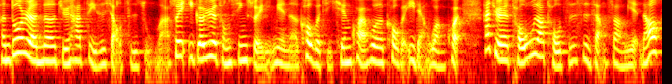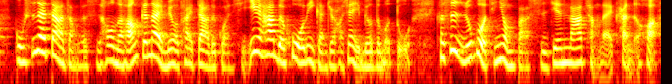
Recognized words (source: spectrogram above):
很多人呢，觉得他自己是小资族嘛，所以一个月从薪水里面呢，扣个几千块或者扣个一两万块，他觉得投入到投资市场上面，然后股市在大涨的时候呢，好像跟他也没有太大的关系，因为他的获利感觉好像也没有那么多。可是如果今天我们把时间拉长来看的话，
